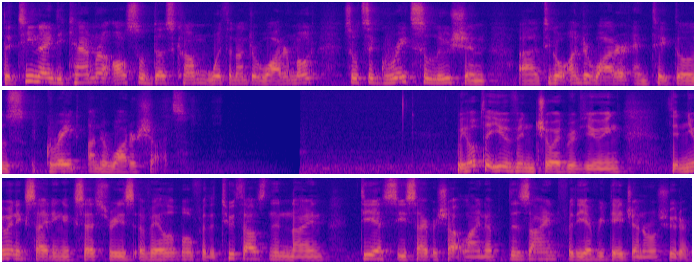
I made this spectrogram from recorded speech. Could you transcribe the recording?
The T90 camera also does come with an underwater mode, so it's a great solution uh, to go underwater and take those great underwater shots. We hope that you have enjoyed reviewing the new and exciting accessories available for the 2009 DSC Cybershot lineup designed for the everyday general shooter.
